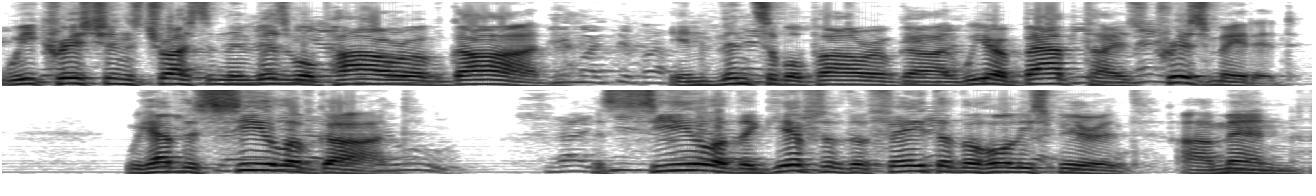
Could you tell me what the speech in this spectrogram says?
We Christians trust in the invisible power of God, the invincible power of God. We are baptized, chrismated. We have the seal of God, the seal of the gift of the faith of the Holy Spirit. Amen.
